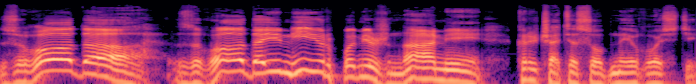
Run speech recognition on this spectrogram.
Згода згода і мір паміж намі крычаць асобныя госці.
